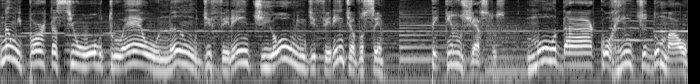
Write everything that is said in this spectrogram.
não importa se o outro é ou não diferente ou indiferente a você. Pequenos gestos muda a corrente do mal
